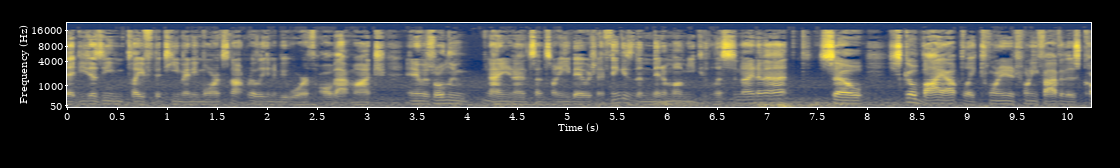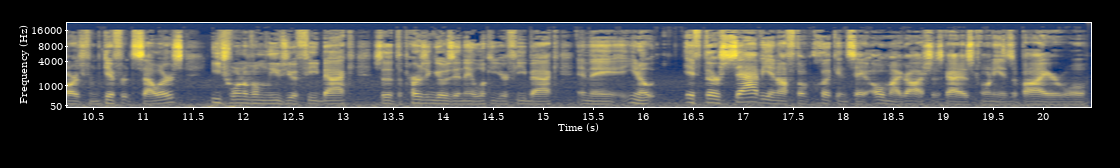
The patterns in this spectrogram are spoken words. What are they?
that he doesn't even play for the team anymore, it's not really going to be worth all that much. And it was only 99 cents on eBay, which I think is the minimum you can list an item at. So just go buy up like 20 to 25 of those cards from different sellers. Each one of them leaves you a feedback so that the person goes in, they look at your feedback, and they, you know, if they're savvy enough, they'll click and say, "Oh my gosh, this guy has 20 as a buyer." Well,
